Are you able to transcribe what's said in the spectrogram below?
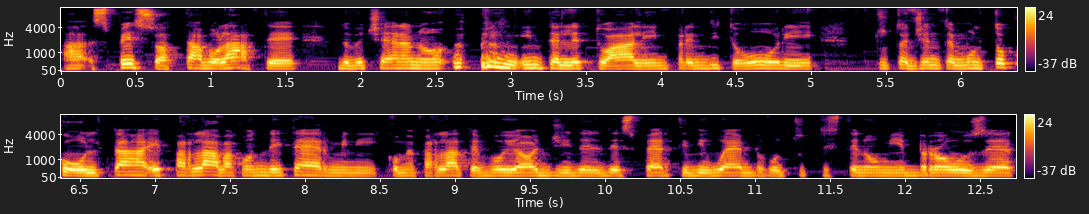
a, spesso a tavolate dove c'erano intellettuali, imprenditori, tutta gente molto colta e parlava con dei termini come parlate voi oggi degli esperti di web con tutti questi nomi e browser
